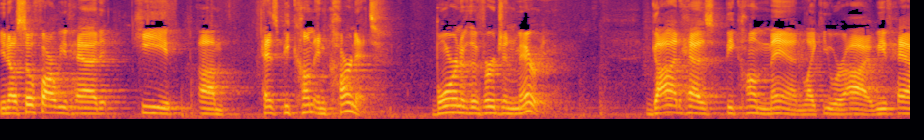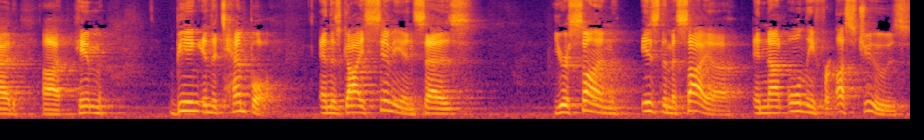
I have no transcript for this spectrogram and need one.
You know, so far we've had he um, has become incarnate, born of the Virgin Mary. God has become man like you or I. We've had uh, him being in the temple, and this guy Simeon says, Your son is the Messiah, and not only for us Jews,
